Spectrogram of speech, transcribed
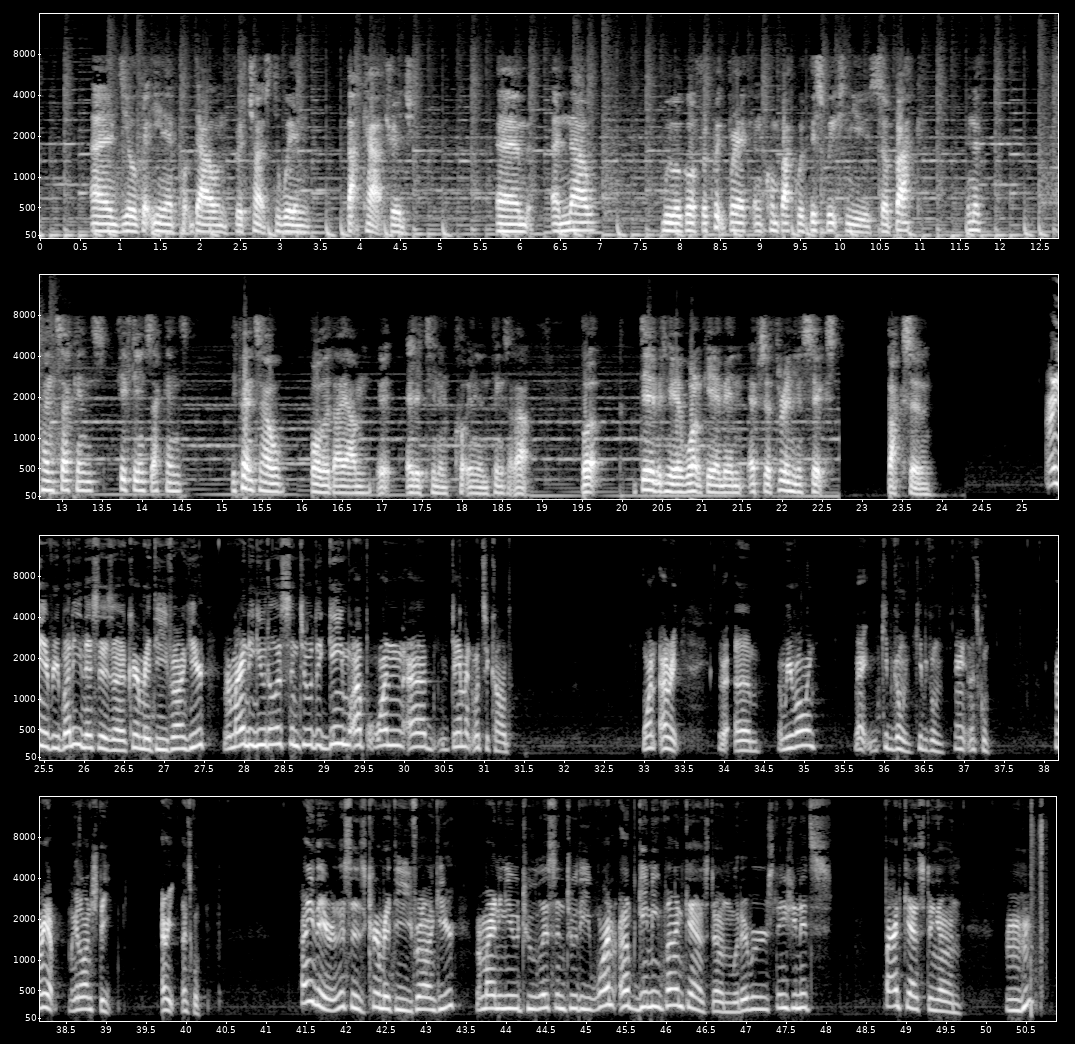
and you'll get your name put down for a chance to win that cartridge. Um, and now we will go for a quick break and come back with this week's news. So back in a 10 seconds, 15 seconds, depends how bothered I am at editing and cutting and things like that. But David here, One Gaming, episode 306, back soon. Hi everybody, this is uh, Kermit the Frog here, reminding you to listen to the Game Up One, uh, damn it, what's it called? One, alright, um, are we rolling? Alright, keep it going, keep it going, alright, let's go. Hurry up, we got a lunch date. Alright, let's go. Hi there, this is Kermit the Frog here, reminding you to listen to the One Up Gaming Podcast on whatever station it's podcasting on. Mm-hmm.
